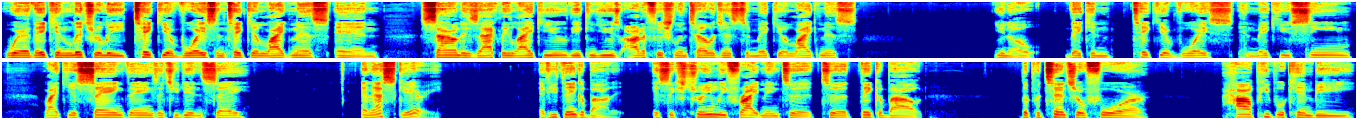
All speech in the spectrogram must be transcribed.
where they can literally take your voice and take your likeness and sound exactly like you. They can use artificial intelligence to make your likeness. You know, they can take your voice and make you seem like you're saying things that you didn't say. And that's scary. If you think about it, it's extremely frightening to to think about the potential for how people can be,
